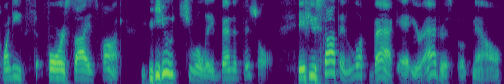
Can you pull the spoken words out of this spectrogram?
24 size font, mutually beneficial. If you stop and look back at your address book now,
